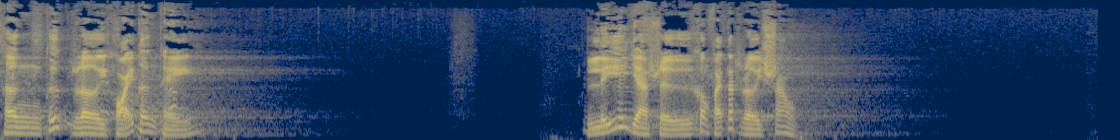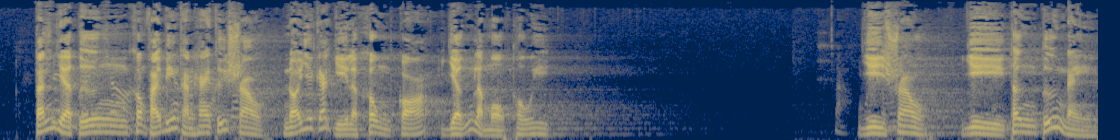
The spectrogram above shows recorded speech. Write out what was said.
thần thức rời khỏi thân thể lý và sự không phải tách rời sau tánh và tương không phải biến thành hai thứ sau nói với các vị là không có, vẫn là một thôi. Vì sao? Vì thân tướng này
